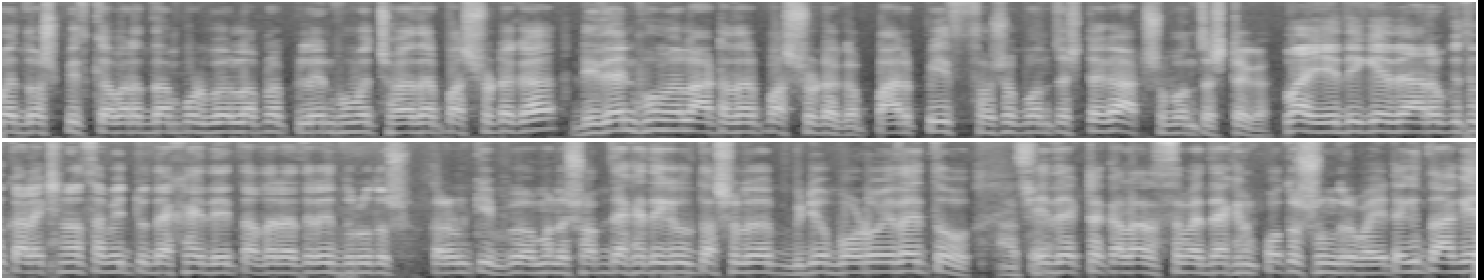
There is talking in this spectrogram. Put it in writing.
ভাই দশ পিস কাভারের দাম পড়বে হলো আপনার প্লেন ফোমে ছয় হাজার পাঁচশো টাকা ডিজাইন ফোমে হলো আট হাজার পাঁচশো টাকা। পার পিস ছশো পঞ্চাশ টাকা আটশো পঞ্চাশ টাকা। ভাই এদিকে আরও কিছু কালেকশন আছে আমি একটু দেখাই দিই তাদের তাড়াতাড়ি দ্রুত কারণ কি মানে সব দেখাতে গেলে তো আসলে ভিডিও বড় হয়ে যায় তো। আচ্ছা। এই যে একটা কালার আছে ভাই দেখেন কত সুন্দর ভাই এটা কিন্তু আগে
